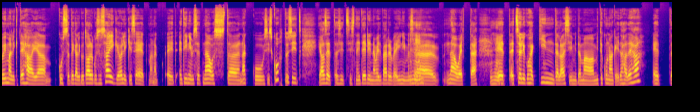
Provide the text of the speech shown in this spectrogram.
võimalik teha ja kust see tegelikult alguse saigi, oligi see, et ma nagu, et, et inimesed näost äh, näkku siis kohtusid ja asetasid siis neid erinevaid värve inimese mm -hmm. näo ette mm. -hmm. et, et see oli kohe kindel asi, mida ma mitte kunagi ei taha teha et,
